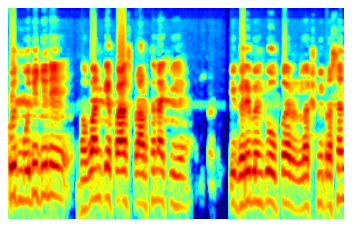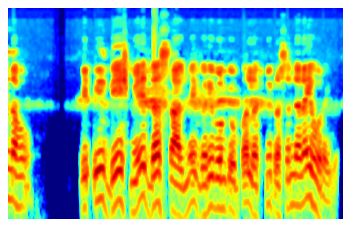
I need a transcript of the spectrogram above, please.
खुद मोदी जी ने भगवान के पास प्रार्थना की है कि गरीबों के ऊपर लक्ष्मी प्रसन्न हो। इस देश में दस साल में गरीबों के ऊपर लक्ष्मी प्रसन्न नहीं हो रही है।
